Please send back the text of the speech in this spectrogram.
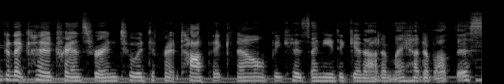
I'm going to kind of transfer into a different topic now because I need to get out of my head about this.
